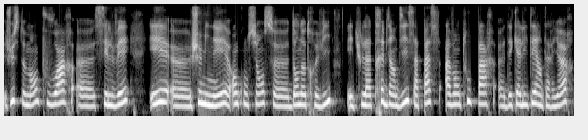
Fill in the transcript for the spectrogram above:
justement pouvoir s'élever et cheminer en conscience dans notre vie et tu l'as très bien dit, ça passe avant tout par euh, des qualités intérieures,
